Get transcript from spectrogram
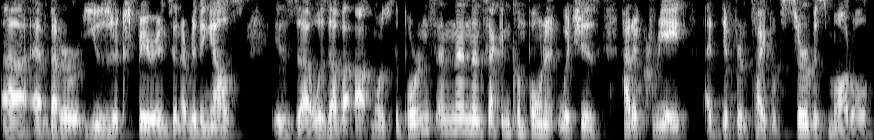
uh, a better user experience, and everything else is uh, was of utmost importance. And then the second component, which is how to create a different type of service model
